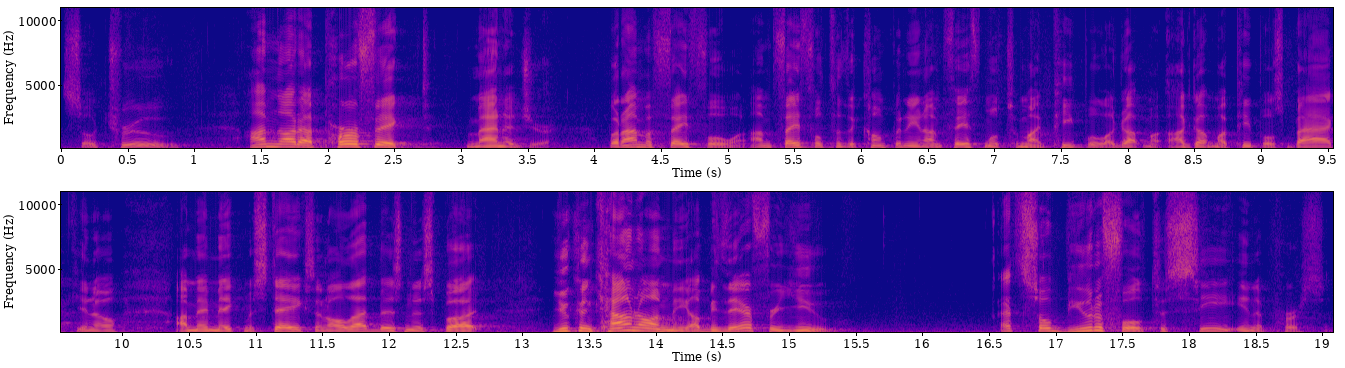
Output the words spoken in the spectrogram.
so true. I'm not a perfect manager, but I'm a faithful one. I'm faithful to the company and I'm faithful to my people. I got my, I got my people's back. You know. I may make mistakes and all that business, but you can count on me. I'll be there for you. That's so beautiful to see in a person.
